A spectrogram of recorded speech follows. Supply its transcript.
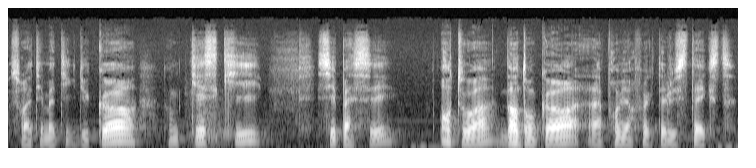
sur la thématique du corps. Donc qu'est-ce qui s'est passé en toi, dans ton corps, la première fois que tu as lu ce texte?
